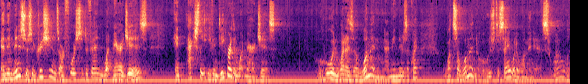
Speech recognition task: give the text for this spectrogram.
And then ministers and Christians are forced to defend what marriage is, and actually even deeper than what marriage is. Who and what is a woman? I mean, there's a question what's a woman? Who's to say what a woman is? Well,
